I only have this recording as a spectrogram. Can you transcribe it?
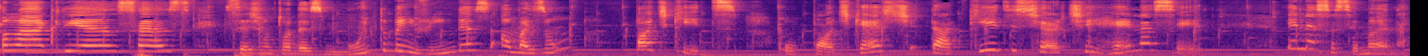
Olá, crianças! Sejam todas muito bem-vindas a mais um Pod Kids, o podcast da Kids Church Renascer. E nessa semana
